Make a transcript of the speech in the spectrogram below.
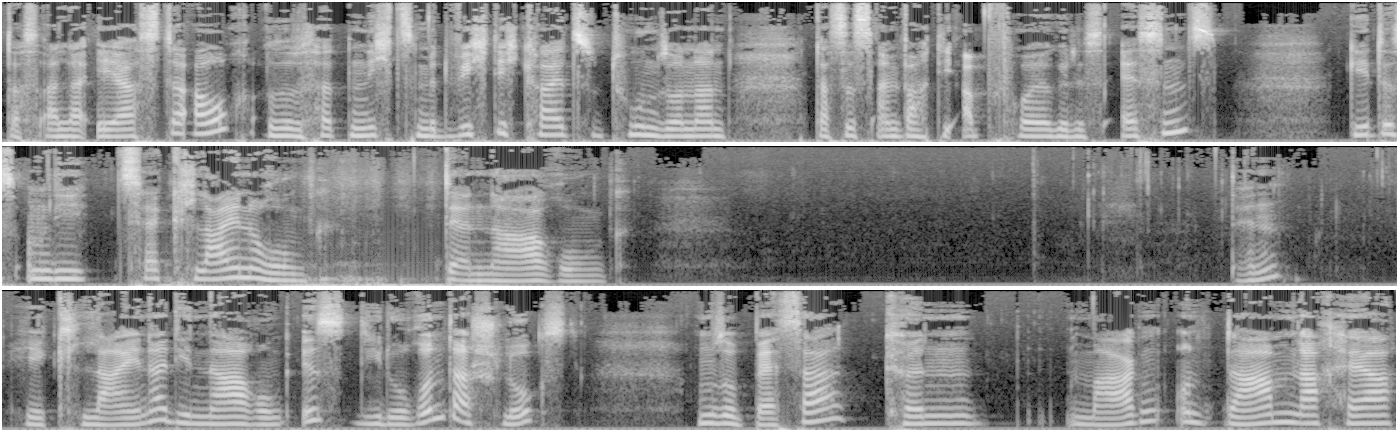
das allererste auch, also das hat nichts mit Wichtigkeit zu tun, sondern das ist einfach die Abfolge des Essens, geht es um die Zerkleinerung der Nahrung. Denn je kleiner die Nahrung ist, die du runterschluckst, umso besser können Magen und Darm nachher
